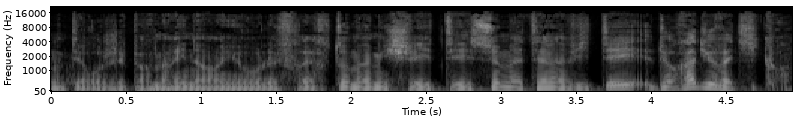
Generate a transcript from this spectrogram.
Interrogé par Marine Henriot, le frère Thomas Michelet était ce matin l'invité de Radio Vatican.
